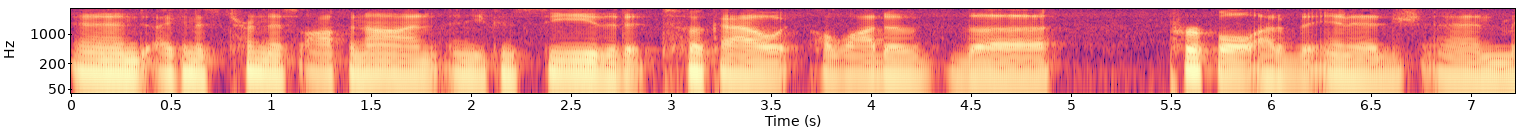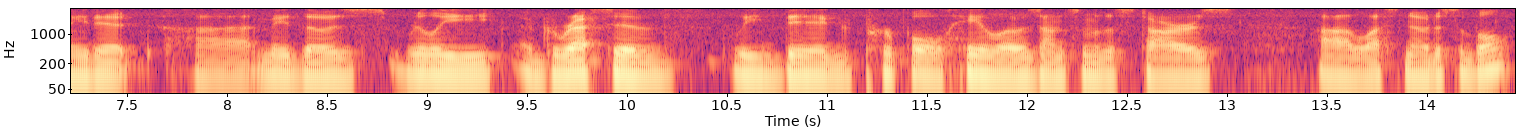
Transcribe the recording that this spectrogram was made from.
and I can just turn this off and on and you can see that it took out a lot of the purple out of the image and made it uh, made those really aggressively big purple halos on some of the stars uh, less noticeable.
